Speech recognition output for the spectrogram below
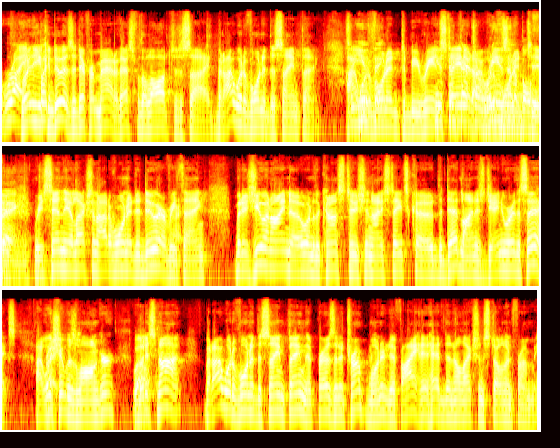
Right. Whether you can do it is a different matter. That's for the law to decide. But I would have wanted the same thing. So I would have think- wanted to be reinstated. that's a I would have reasonable wanted to thing? rescind the election. I'd have wanted to do everything. But as you and I know, under the Constitution, United States Code, the deadline is January the 6th. I wish it was longer, Well- but it's not. But I would have wanted the same thing that President Trump wanted if I had had an election stolen from me.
